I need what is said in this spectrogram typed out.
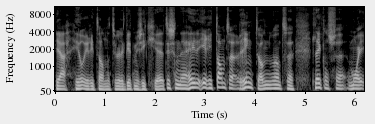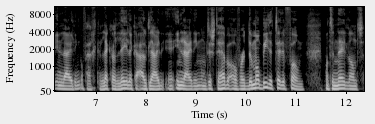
Ja, heel irritant natuurlijk, dit muziekje. Het is een uh, hele irritante ringtoon, want uh, het leek ons uh, een mooie inleiding... of eigenlijk een lekker lelijke inleiding... om het eens te hebben over de mobiele telefoon. Want in Nederland,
